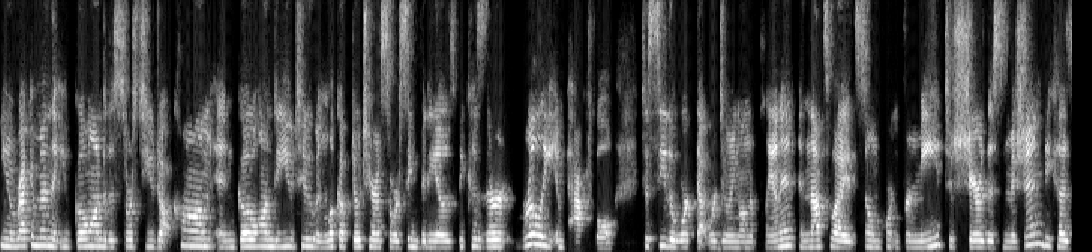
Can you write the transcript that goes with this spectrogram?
you know recommend that you go onto the sourcetoyou.com and go onto youtube and look up doterra sourcing videos because they're really impactful to see the work that we're doing on the planet. And that's why it's so important for me to share this mission because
